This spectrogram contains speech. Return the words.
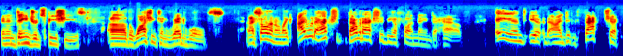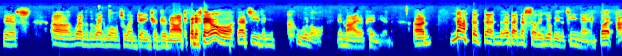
an endangered species, uh, the Washington red wolves. And I saw that and I'm like, I would actually that would actually be a fun name to have. And, it, and I didn't fact check this uh, whether the red wolves were endangered or not, but if they are, that's even cooler in my opinion. Uh, not that, that that necessarily will be the team name, but I,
